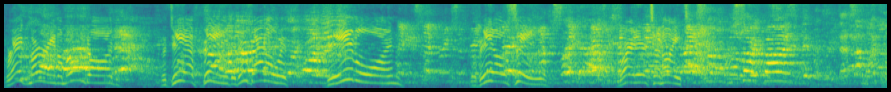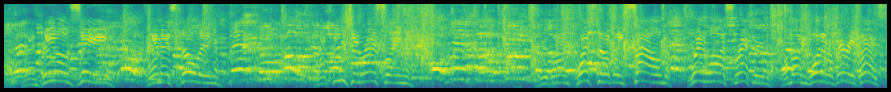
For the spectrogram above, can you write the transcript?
Greg Murray, the Moondog, the DFB, to do battle with the Evil One, the BOZ, right here tonight. And BOZ in this building Fusion Wrestling with an unquestionably sound win-loss record among one of the very best.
